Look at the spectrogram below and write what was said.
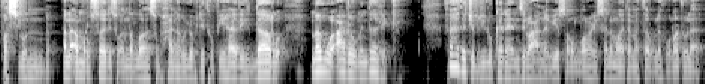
فصل الأمر السادس أن الله سبحانه يحدث في هذه الدار ما هو أعجب من ذلك؟ فهذا جبريل كان ينزل على النبي صلى الله عليه وسلم ويتمثل له رجلا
